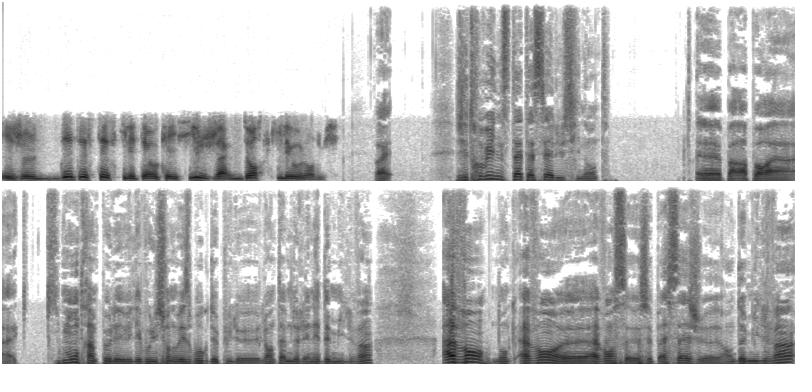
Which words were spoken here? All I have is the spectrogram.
Et je détestais ce qu'il était à OKC, j'adore ce qu'il est aujourd'hui. Ouais. J'ai trouvé une stat assez hallucinante. par rapport à qui montre un peu l'évolution de Westbrook depuis l'entame de l'année 2020. Avant, donc avant, avant ce, passage en 2020,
